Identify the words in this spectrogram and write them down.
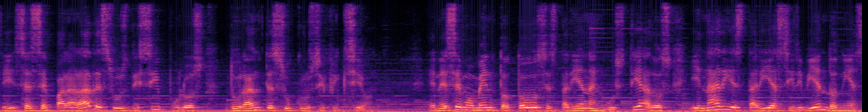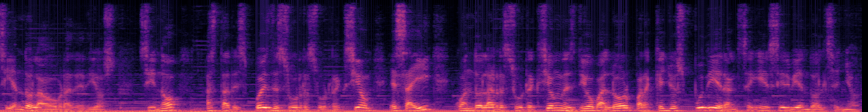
se separará de sus discípulos durante su crucifixión. En ese momento todos estarían angustiados y nadie estaría sirviendo ni haciendo la obra de Dios, sino hasta después de su resurrección. Es ahí cuando la resurrección les dio valor para que ellos pudieran seguir sirviendo al Señor.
